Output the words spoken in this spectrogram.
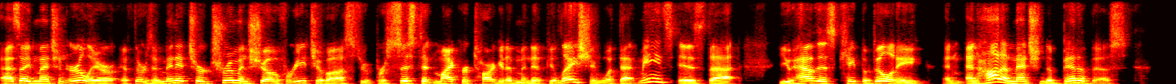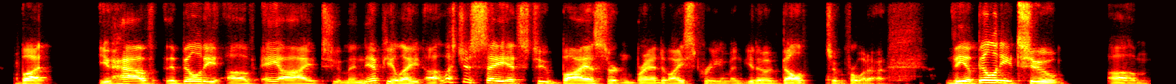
as I mentioned earlier, if there's a miniature Truman show for each of us through persistent micro targeted manipulation, what that means is that you have this capability, and, and Hanna mentioned a bit of this, but you have the ability of AI to manipulate. Uh, let's just say it's to buy a certain brand of ice cream, and you know, in Belgium for whatever. The ability to um,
